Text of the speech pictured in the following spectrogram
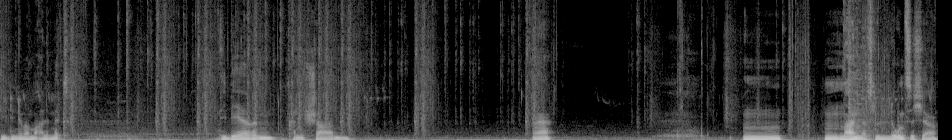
Die, die nehmen wir mal alle mit. Die Beeren kann nicht schaden. Ja. Hm. Mann, das lohnt sich ja.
